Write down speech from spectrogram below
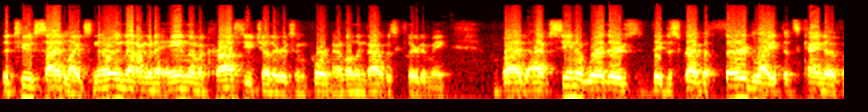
the two side lights. Knowing that I'm going to aim them across each other is important. I don't think that was clear to me. But I've seen it where there's they describe a third light that's kind of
